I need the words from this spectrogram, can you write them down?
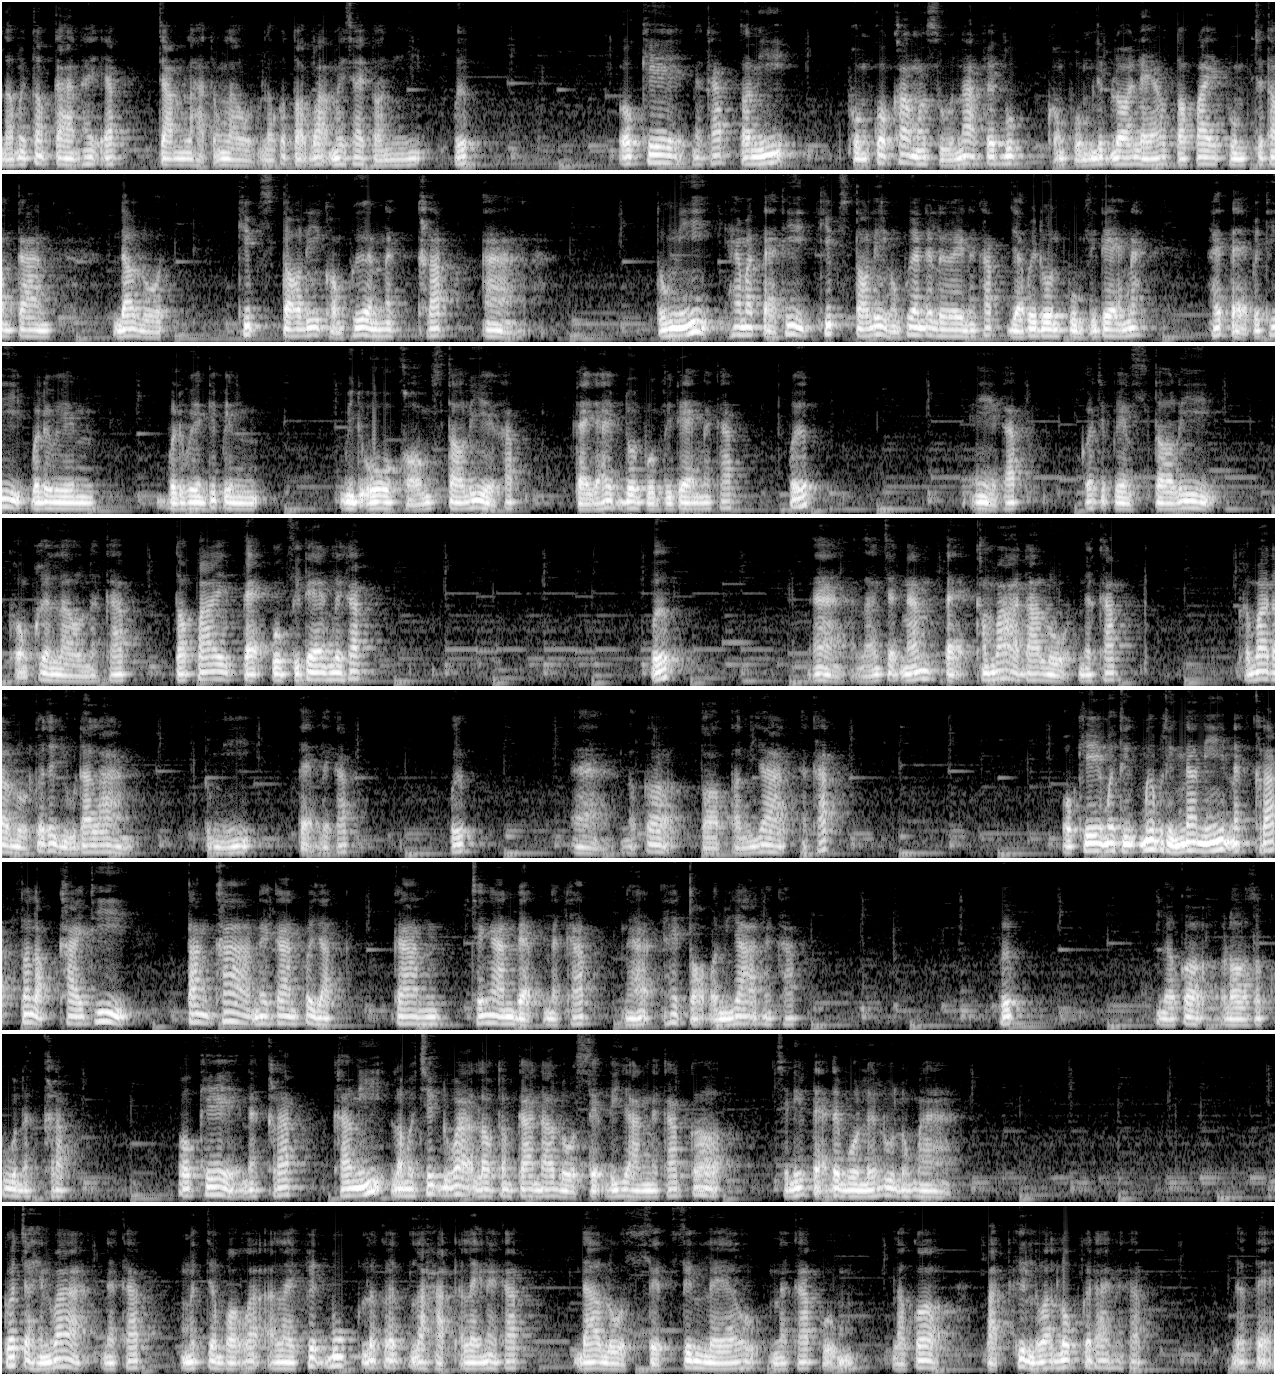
เราไม่ต้องการให้แอปจำรหัสของเรา เราก็ตอบว่าไม่ใช่ตอนนี้ปึ๊บโอเคนะครับ ตอนนี้ผมก็เข้ามาสู่หน้า Facebook ของผมเรียบร้อยแล้ว ต่อไปผมจะทำการดาวน์โหลดคลิปสตอรี่ของเพื่อนนะครับอ่าตรงนี้ให้มาแตะที่คลิปสตอรี่ของเพื่อนได้เลยนะครับ อย่าไปโดนปุ่มสีแดงนะให้แตะไปที่บริเวณบริเวณที่เป็นวิดีโอของสตอรี่ครับ แต่อย่าให้โดนปุ่มสีแดงนะครับปึ๊บนี่ครับก็จะเป็นสตอรี่ของเพื่อนเรานะครับ ต่อไปแตะปุ่มสีแดงเลยครับปึ๊บอ่าหลังจากนั้นแตะคำว่าดาวน์โหลดนะครับคำว่าดาวน์โหลดก็จะอยู่ด้านล่าง ตรงนี้แตะเลยครับปึ๊บอ่าแล้วก็ตอบอนุญาตนะครับ โอเคมาถึงเมื่อมาถึงด้านนี้นะครับสำหรับใครที่ตั้งค่าในการประหยัดการใช้งานแบตนะครับ นะฮะให้ตอบอนุญาตนะครับปึ๊บแล้วก็รอสักครู่นะครับ โอเคนะครับ คราวนี้เรามาเช็คดูว่าเราทำการดาวน์โหลดเสร็จหรือยังนะครับ ก็ชนิ้วแตะด้านบนแล้วลูดลงมา ก็จะเห็นว่านะครับ มันจะบอกว่าอะไร Facebook แล้วก็รหัสอะไรนะครับ ดาวน์โหลดเสร็จสิ้นแล้วนะครับผมเราก็ปัดขึ้นหรือว่าลบก็ได้นะครับ แล้วแต่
